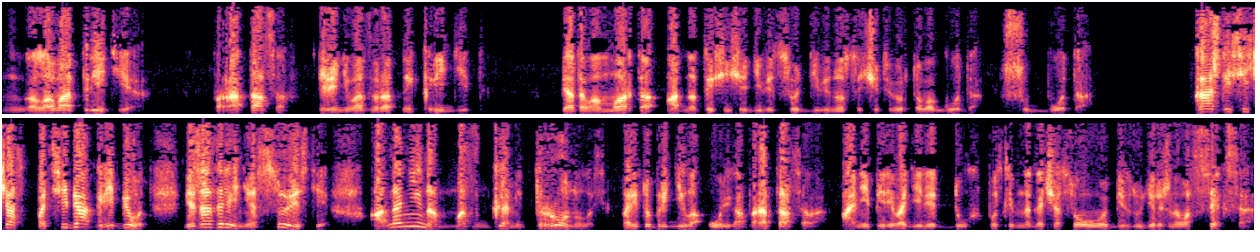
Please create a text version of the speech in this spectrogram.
Глава третья. Протасов или невозвратный кредит. 5 марта 1994 года. Суббота. Каждый сейчас под себя гребет, без озрения совести. Одна Нина мозгами тронулась, предупредила Ольга Протасова. Они переводили дух после многочасового безудержного секса,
